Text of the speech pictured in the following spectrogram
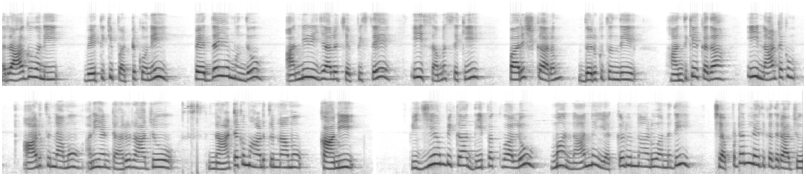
రాఘవని వెతికి పట్టుకొని పెద్దయ్య ముందు అన్ని నిజాలు చెప్పిస్తే ఈ సమస్యకి పరిష్కారం దొరుకుతుంది. అందుకే కదా ఈ నాటకం ఆడుతున్నాము అని అంటారు రాజు. నాటకం ఆడుతున్నాము కానీ విజయాంబిక దీపక్ వాళ్ళు మా నాన్న ఎక్కడున్నాడు అన్నది చెప్పటం లేదు కదా రాజు?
